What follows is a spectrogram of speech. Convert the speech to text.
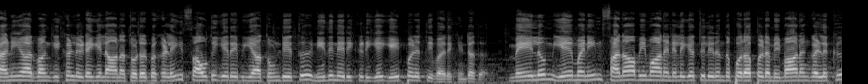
தனியார் வங்கிகள் இடையிலான தொடர்புகளை சவுதி அரேபியா துண்டித்து நிதி நெருக்கடியை ஏற்படுத்தி வருகின்றது. மேலும் ஏமனின் சனா விமான நிலையத்தில் இருந்து புறப்படும் விமானங்களுக்கு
